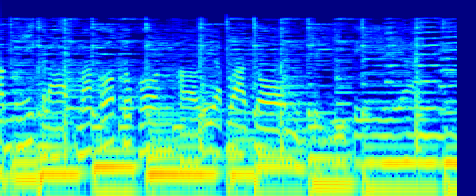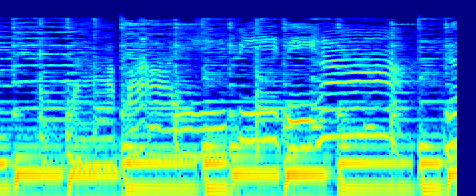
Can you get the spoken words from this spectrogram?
ครบทุกคนเขาเรียกว่าโจรตีเตียนจากไปปีสี่ห้าเดื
